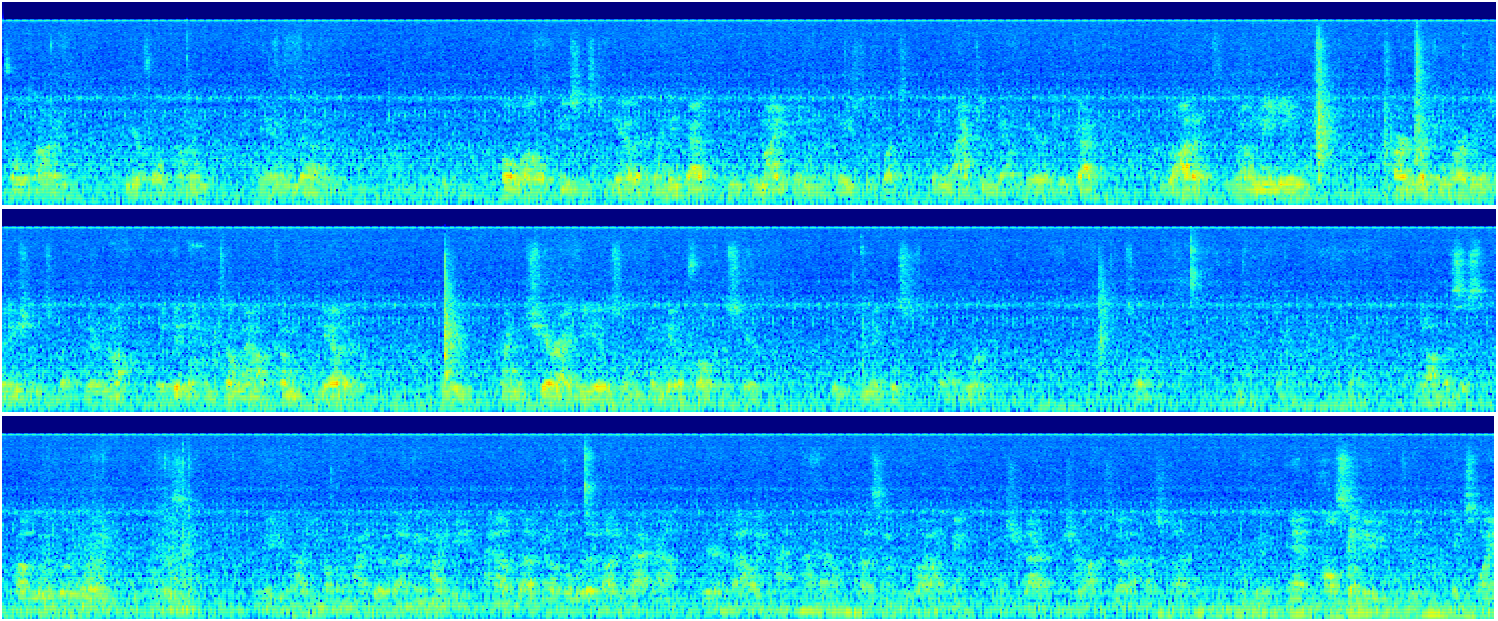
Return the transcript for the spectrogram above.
full-time, near full-time, and uh, pull all the pieces together. And I think that, in my opinion at least, is what's been lacking down here, is we've got a lot of well-meaning, hard-working organizations, but they're not, they didn't until now come together to kind of share ideas and, and get a focus here to, to make this uh, work. So, John, this is probably a little late, this maybe how you normally might do it, but I think it might be, know Doug knows a little bit about your background here in the valley. I, I know about some of the people, I don't think Mr. Dyer, and Mr. Roberts know that much about you. okay. And also maybe you could explain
